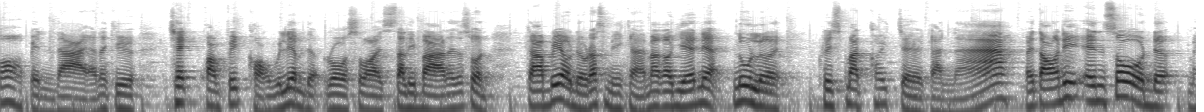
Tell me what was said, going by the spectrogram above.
ก็เป็นได้ อันนั้นคือเช็คความฟิตของวิลเลียมเดอะโรสลอยซาลิบานะจ๊ะส่วนกาเบรียลเดอะรัสมีกายมาเกาเยสเนี่ยนู่นเลยคริสต์มาสค่อยเจอกันนะ ไปต่อกันที่เอนโซเดอะแหม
